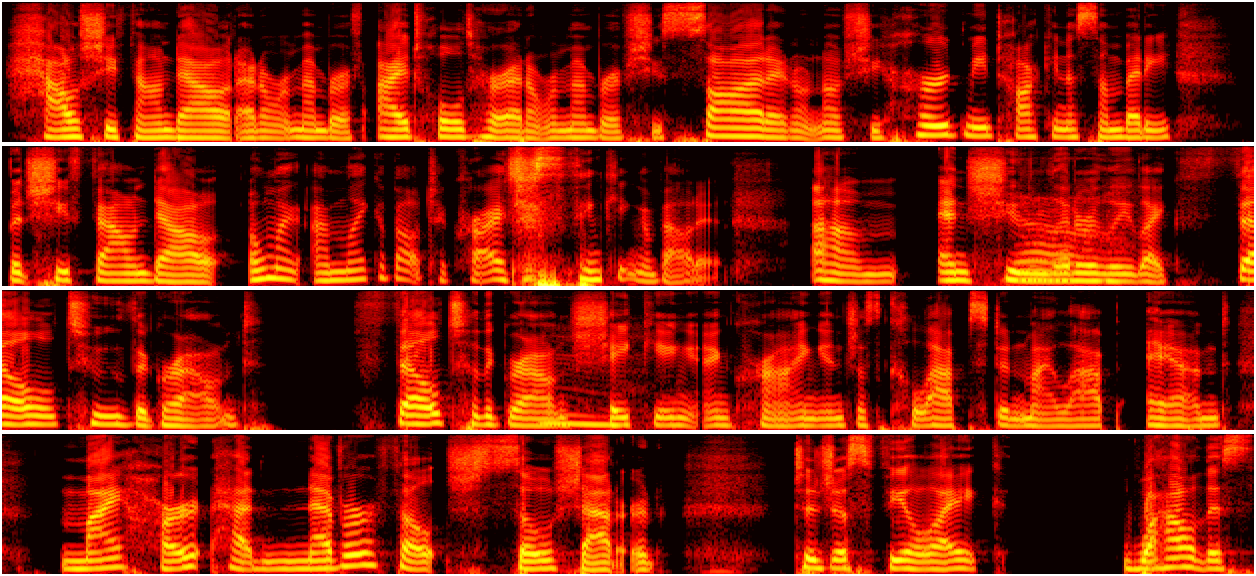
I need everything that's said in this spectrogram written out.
how she found out. I don't remember if I told her. I don't remember if she saw it. I don't know if she heard me talking to somebody, but she found out, oh my, I'm like about to cry just thinking about it. Um, and she Yeah. literally like fell to the ground, fell to the ground, Mm. shaking and crying and just collapsed in my lap. And my heart had never felt so shattered to just feel like, wow, this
